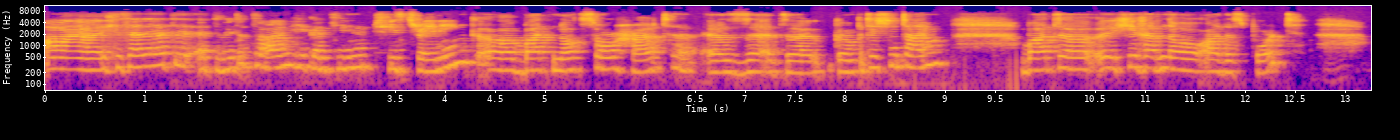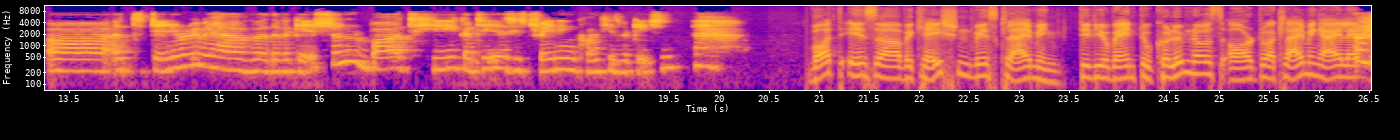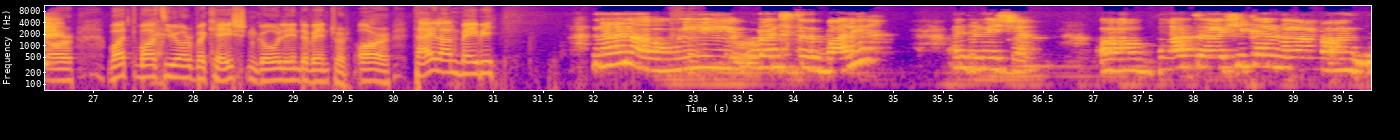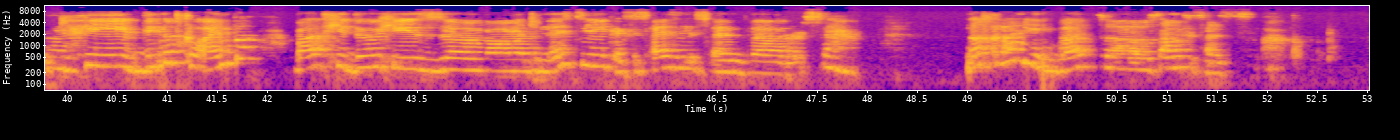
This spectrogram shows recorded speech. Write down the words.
Uh, he said that at winter time he continued his training, uh, but not so hard as at the competition time. But uh, he have no other sport. Uh, at January we have uh, the vacation, but he continues his training on his vacation. what is a vacation with climbing? Did you went to Kalymnos or to a climbing island, or what was your vacation goal in the winter, or Thailand maybe? No, no, no. We went to the Bali, Indonesia. Uh, but uh, he can. Uh, he did not climb but he do his uh, gymnastic exercises and uh, others. Not climbing, but uh, some exercises.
